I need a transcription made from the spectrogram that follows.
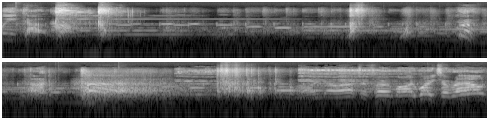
We go. Throw my weight around.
